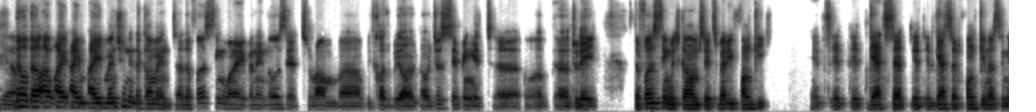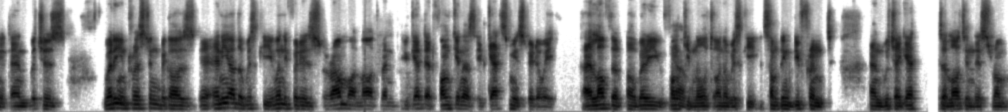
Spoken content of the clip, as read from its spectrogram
Yeah. No, the, I, I, I mentioned in the comment uh, the first thing what I when I noticed it rum uh, because we are I was just sipping it uh, uh, today. The first thing which comes it's very funky. It's it it gets that it, it gets that funkiness in it and which is very interesting because any other whiskey even if it is rum or not when you get that funkiness it gets me straight away. I love that a very funky yeah. note on a whiskey. It's something different and which I get a lot in this rum.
